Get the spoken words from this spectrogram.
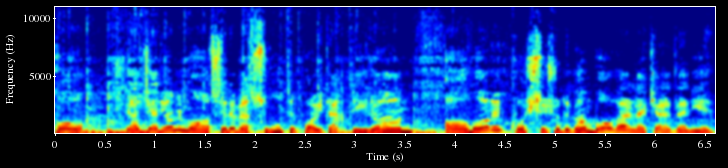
خب در جریان معاصره و سقوط پایتخت ایران آمار کشته شدگان باور نکردنیه.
